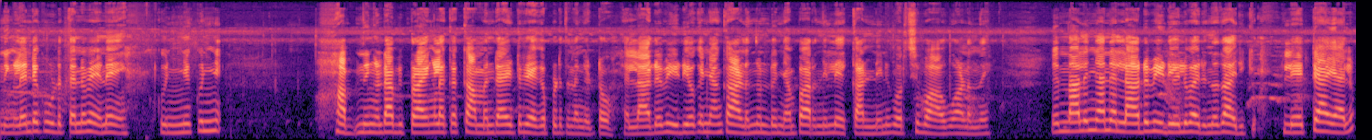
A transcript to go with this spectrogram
നിങ്ങളെന്റെ കൂടെ തന്നെ വേണേ. കുഞ്ഞ് കുഞ്ഞ് നിങ്ങളുടെ അഭിപ്രായങ്ങളൊക്കെ കമന്റായിട്ട് രേഖപ്പെടുത്തണം കേട്ടോ. എല്ലാവരുടെ വീഡിയോ ഒക്കെ ഞാൻ കാണുന്നുണ്ട്. ഞാൻ പറഞ്ഞില്ലേ കണ്ണിന് കുറച്ച് വാവുകയാണെന്ന് എന്നാലും ഞാൻ എല്ലാവരുടെ വീഡിയോയിൽ വരുന്നതായിരിക്കും. ലേറ്റ് ആയാലും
